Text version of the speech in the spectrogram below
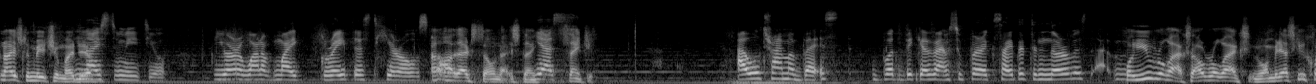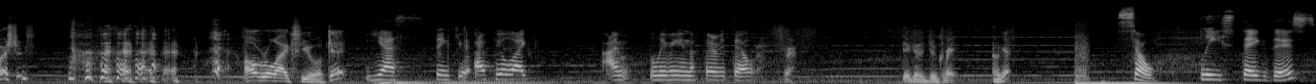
Nice to meet you, my dear. Nice to meet you. You're one of my greatest heroes. Oh, that's so nice. Thank Yes. you. Thank you. I will try my best, but because I'm super excited and nervous, um, Well, you relax. I'll relax. You want me to ask you questions? I'll relax you, okay? yes, thank you. I feel like I'm living in a fairy tale. You're gonna do great. Okay. So, please take this.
